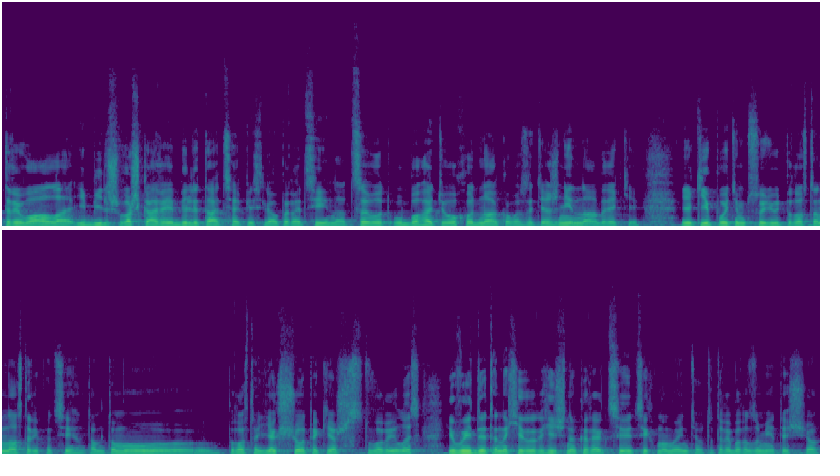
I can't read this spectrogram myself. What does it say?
тривала і більш важка реабілітація післяопераційна. Це от у багатьох однаково затяжні набряки, які потім псують просто настрій пацієнтам. Тому е, просто якщо таке ж створилось, і ви йдете на хірургічну корекцію цих моментів, то треба розуміти, що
